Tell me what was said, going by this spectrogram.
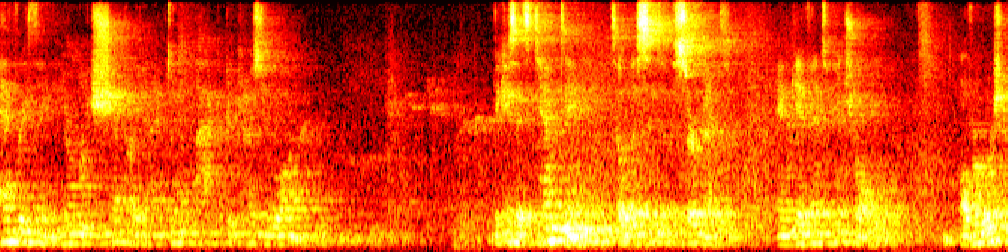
everything. You're my shepherd, and I don't lack because you are. Because it's tempting to listen to the serpent and give into control over worship.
